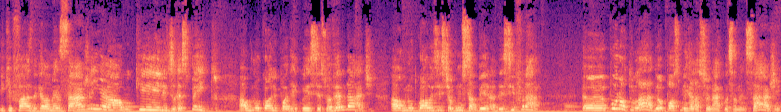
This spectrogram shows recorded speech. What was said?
E que faz daquela mensagem algo que lhe diz respeito algo no qual ele pode reconhecer sua verdade, algo no qual existe algum saber a decifrar. Uh, por outro lado, eu posso me relacionar com essa mensagem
